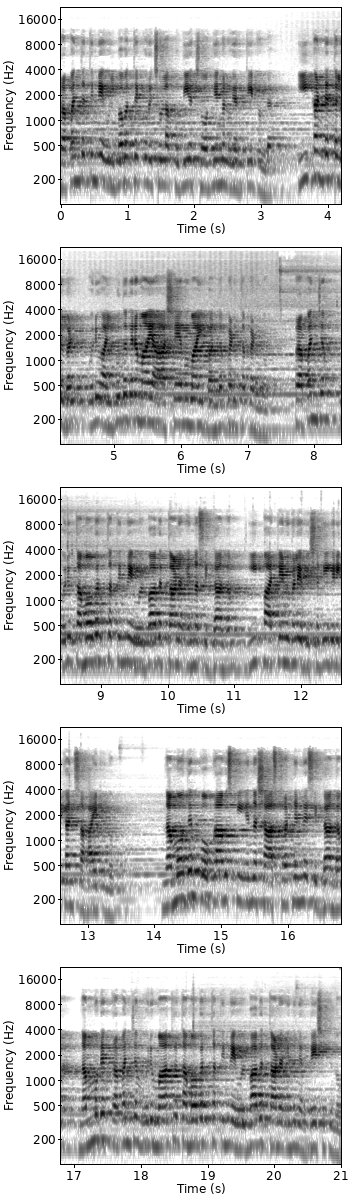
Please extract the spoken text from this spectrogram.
പ്രപഞ്ചത്തിന്റെ ഉത്ഭവത്തെക്കുറിച്ചുള്ള പുതിയ ചോദ്യങ്ങൾ ഉയർത്തിയിട്ടുണ്ട്. ഈ കണ്ടെത്തലുകൾ ഒരു അത്ഭുതകരമായ ആശയവുമായി ബന്ധപ്പെടുത്തപ്പെടുന്നു. പ്രപഞ്ചം ഒരു തമോഗത്വത്തിന്റെ ഉൾഭാഗത്താണ് എന്ന സിദ്ധാന്തം ഈ പാറ്റേണുകളെ വിശദീകരിക്കാൻ സഹായിക്കുന്നു. നമോദൻ പോപ്ലാവസ്കി എന്ന ശാസ്ത്രജ്ഞന്റെ സിദ്ധാന്തം നമ്മുടെ പ്രപഞ്ചം ഒരു മാതൃ തമോഗത്വത്തിന്റെ ഉൾഭാഗത്താണ് എന്ന് നിർദ്ദേശിക്കുന്നു.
